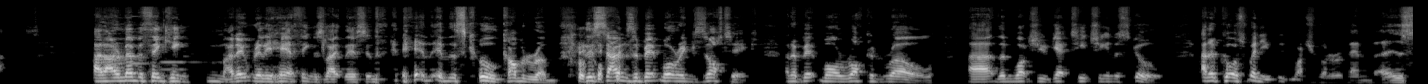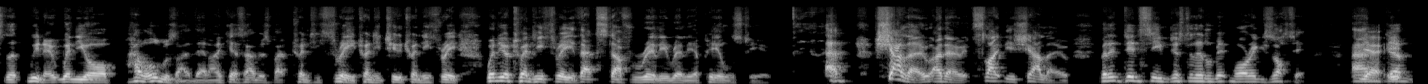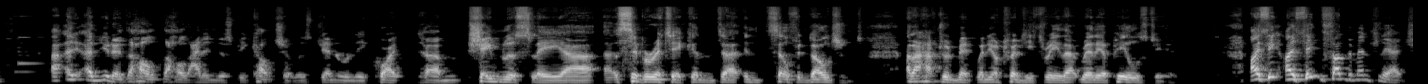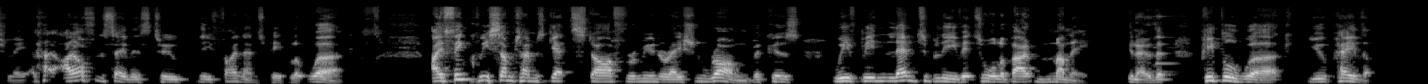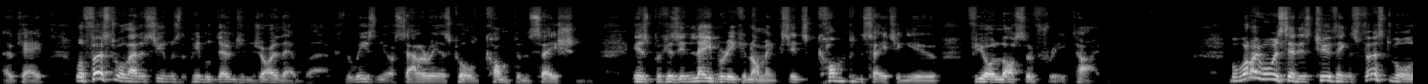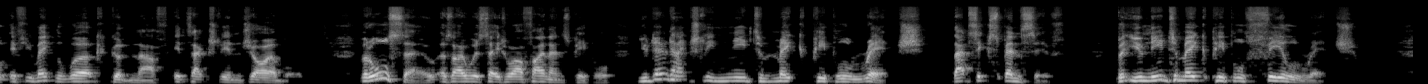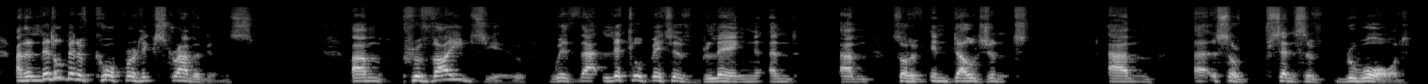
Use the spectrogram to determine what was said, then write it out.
And I remember thinking, hmm, I don't really hear things like this in, in, in the school common room. This sounds a bit more exotic and a bit more rock and roll uh, than what you get teaching in a school. And of course, when you what you've got to remember is that you know when you're how old was I then? I guess I was about 23, 22, 23. When you're 23, that stuff really, really appeals to you. And shallow, I know it's slightly shallow, but it did seem just a little bit more exotic. And, yeah, it- um, and, and, you know the whole the whole ad industry culture was generally quite um, shamelessly uh, uh, sybaritic and uh, self indulgent. And I have to admit, when you're 23, that really appeals to you. I think I think fundamentally, actually, I often say this to the finance people at work. I think we sometimes get staff remuneration wrong because we've been led to believe it's all about money. You know that people work, you pay them. Okay. Well, first of all, that assumes that people don't enjoy their work. The reason your salary is called compensation is because in labor economics, it's compensating you for your loss of free time. But what I've always said is two things. First of all, if you make the work good enough, it's actually enjoyable. But also, as I always say to our finance people, you don't actually need to make people rich. That's expensive. But you need to make people feel rich. And a little bit of corporate extravagance um, provides you with that little bit of bling and um, sort of indulgent um, uh, sort of sense of reward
